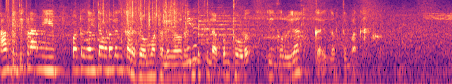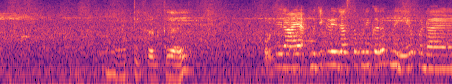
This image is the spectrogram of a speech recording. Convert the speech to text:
आमच्या तिकडं आम्ही पट झालं तेवढ्यालाच करायचो मोठाले गावर तिला आपण थोडं हे करूया काय करते बघा. तिकड ते आहे. ते राया म्हणजे इकडे जास्त कोणी करत नाहीये पण राया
